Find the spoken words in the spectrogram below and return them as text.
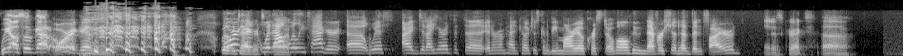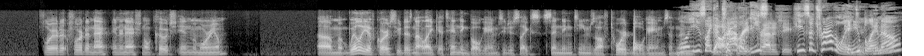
We also got Oregon. Willie Oregon Taggart's without gone. Willie Taggart. Uh, with I did I hear that the interim head coach is going to be Mario Cristobal, who never should have been fired. That is correct. Uh, Florida Florida na- international coach in memoriam. Um, Willie, of course, who does not like attending bowl games, he just likes sending teams off toward bowl games, and then well, he's like That a was a travel. great he's, strategy. he's a travel Can agent. you blame know? him?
